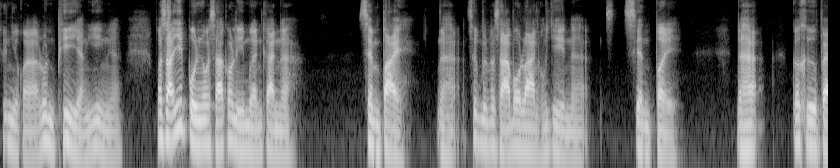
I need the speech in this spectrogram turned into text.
ขึ้นอยู่กับรุ่นพี่อย่างยิ่งนะภาษาญี่ปุ่นกับภาษาเกาหลีเหมือนกันนะเซมไปนะฮะซึ่งเป็นภาษาโบราณของจีนนะเซียนเปยนะฮะ ก็คือแปล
